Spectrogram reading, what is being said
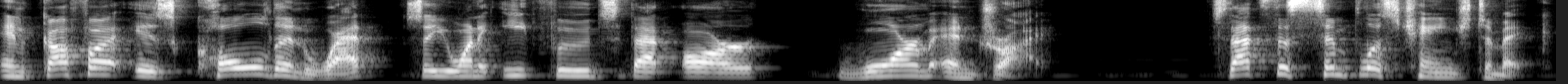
And kapha is cold and wet, so you want to eat foods that are warm and dry. So that's the simplest change to make.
